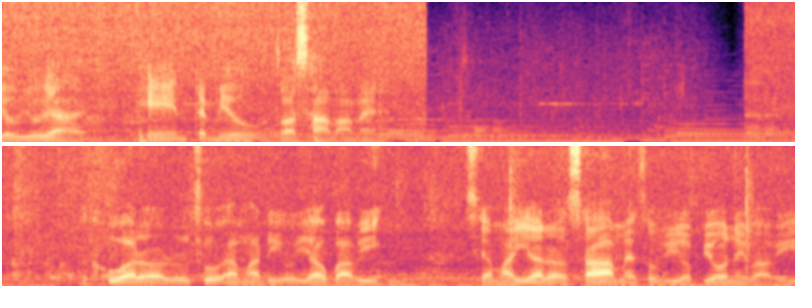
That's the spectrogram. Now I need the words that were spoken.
ရုတ်ရိုးရာခင်းတစ်မျိုးကိုသွားစားပါမယ်အခုကတော့ရိုချိုး MRT ကိုရောက်ပါပြီဆရာမကြီးကတော့စားရမယ်ဆိုပြီးတော့ပြောနေပါပြီ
